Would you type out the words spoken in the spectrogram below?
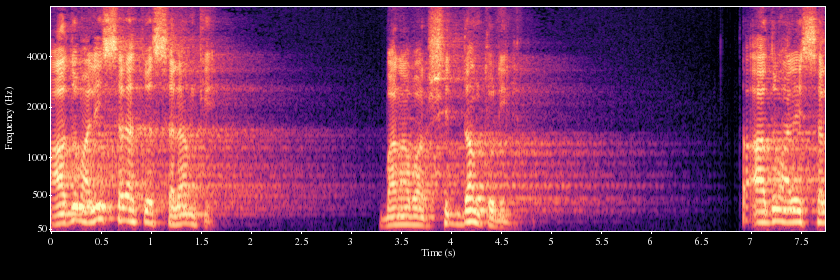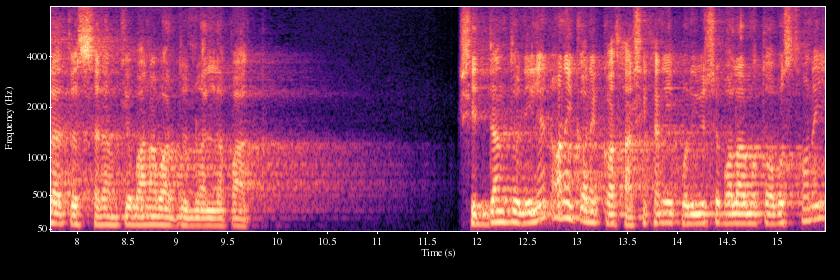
আদম আলী সালাতামকে বানাবার সিদ্ধান্ত নিলেন। আদম আলী সালাতামকে বানাবার জন্য আল্লাহ পাক সিদ্ধান্ত নিলেন। অনেক অনেক কথা সেখানে পরিবেশে বলার মতো অবস্থা নেই,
